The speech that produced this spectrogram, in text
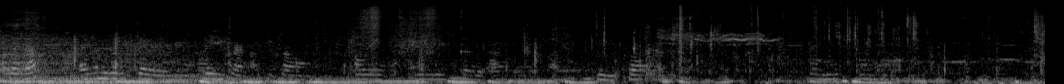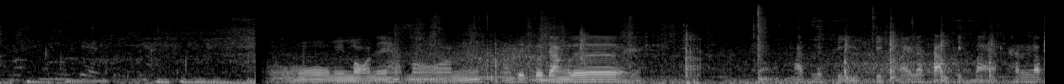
อะไรนะไอ้นั่นมันเจอมีค่ะเอากี่ซองเอาเกิดเอาเอาสี่ซองโอ้มีหมอนเลยฮะหมอนหมอนเป็นตัวดังเลย มัดละสี่สิบใบละสามสิบบาทคันรับ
